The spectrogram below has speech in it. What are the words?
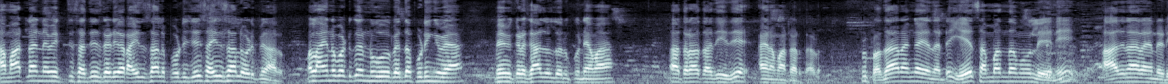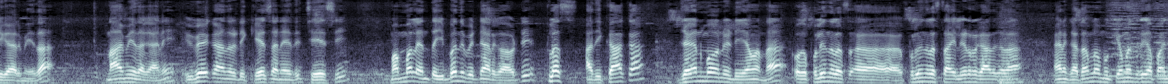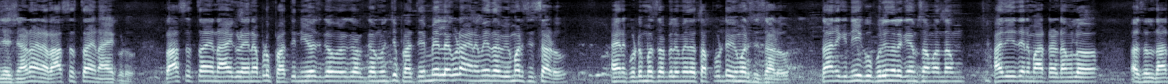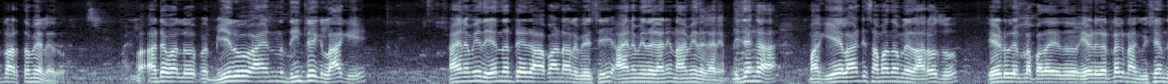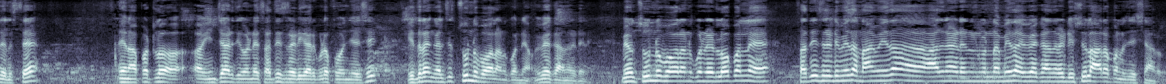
ఆ మాట్లాడిన వ్యక్తి సతీష్ రెడ్డి గారు ఐదు సార్లు పోటీ చేసి ఐదు సార్లు ఓడిపోయినారు. మళ్ళీ ఆయన పట్టుకొని నువ్వు పెద్ద పుడింగివా మేము ఇక్కడ గాజులు దొరుకునేమా ఆ తర్వాత అది ఇది ఆయన మాట్లాడతాడు. ఇప్పుడు ప్రధానంగా ఏంటంటే ఏ సంబంధము లేని ఆదినారాయణ రెడ్డి గారి మీద నా మీద కానీ వివేకానంద రెడ్డి కేసు అనేది చేసి మమ్మల్ని ఎంత ఇబ్బంది పెట్టినారు కాబట్టి ప్లస్ అది కాక జగన్మోహన్ రెడ్డి ఏమన్నా ఒక పులిందుల ఆ, పులిందుల స్థాయి లీడర్ కాదు కదా. ఆయన గతంలో ముఖ్యమంత్రిగా పనిచేసినాడు ఆయన రాష్ట్ర స్థాయి నాయకుడు. రాష్ట్ర స్థాయి నాయకుడు అయినప్పుడు ప్రతి నియోజకవర్గం నుంచి ప్రతి ఎమ్మెల్యే కూడా ఆయన మీద విమర్శిస్తాడు. ఆయన కుటుంబ సభ్యుల మీద తప్పు ఉంటే విమర్శిస్తాడు. దానికి నీకు పులిందులకు ఏం సంబంధం? అది ఇదని మాట్లాడడంలో అసలు దాంట్లో అర్థమే లేదు. అంటే వాళ్ళు మీరు ఆయనను దీంట్లోకి లాగి ఆయన మీద ఏంటంటే అభాండాలు వేసి ఆయన మీద కానీ నా మీద కానీ నిజంగా మాకు ఎలాంటి సంబంధం లేదు. ఆ రోజు ఏడు గంటల పదహైదు ఏడు గంటలకు నాకు విషయం తెలిస్తే నేను అప్పట్లో ఇన్ఛార్జి ఉండే సతీష్ రెడ్డి గారికి కూడా ఫోన్ చేసి ఇద్దరం కలిసి చూన్ను పోవాలనుకున్నాం వివేకానంద రెడ్డిని మేము చూన్ను పోవాలనుకునే లోపలనే సతీష్ రెడ్డి మీద నా మీద ఆదినారాయణ మీద వివేకానంద రెడ్డి ఇష్యూలు ఆరోపణలు చేశారు.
